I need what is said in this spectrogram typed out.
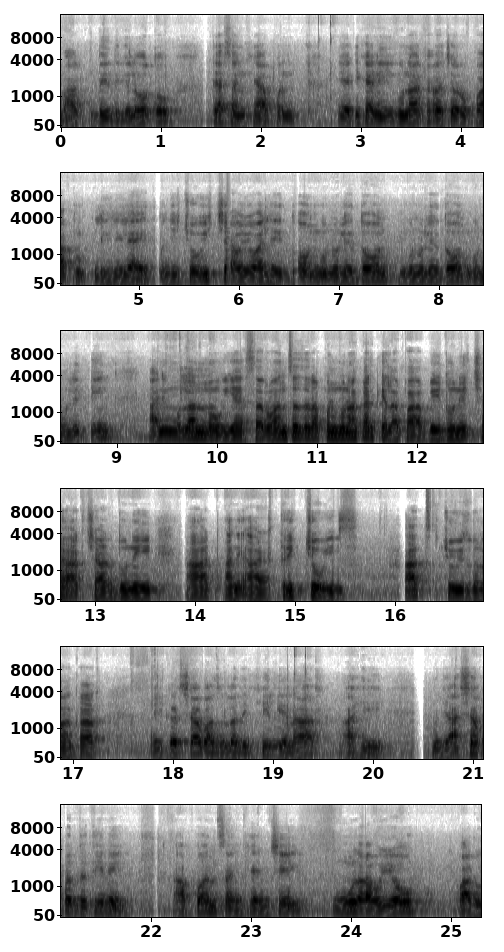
भाग देत गेलो होतो त्या संख्या आपण या ठिकाणी गुणाकाराच्या रूपात लिहिलेल्या आहेत. म्हणजे चोवीसचे अवयव आले दोन गुणुले दोन गुणुले दोन गुणुले तीन. आणि मुलांनो या सर्वांचा जर आपण गुणाकार केला पहा बेदुने चार चार दुने आठ आणि आठ त्रिक चोवीस हाच चोवीस गुणाकार इकडच्या बाजूला देखील येणार आहे. म्हणजे अशा पद्धतीने आपण संख्यांचे मूळ अवयव पाडू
